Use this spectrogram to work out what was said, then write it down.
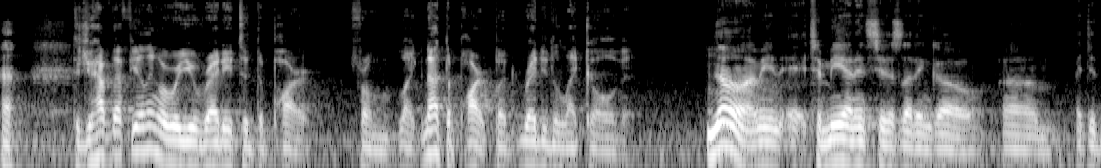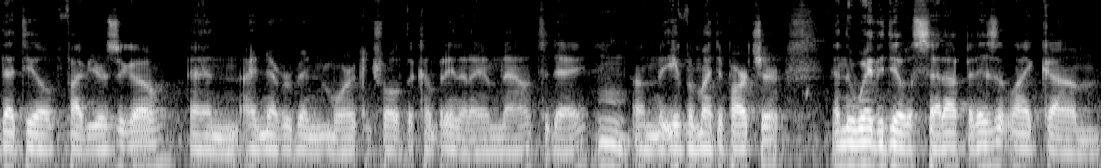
Did you have that feeling, or were you ready to depart from, like, not depart, but ready to let go of it? No, I mean, it, to me, I didn't see it as letting go. Um, I did that deal five years ago, and I'd never been more in control of the company than I am now today, mm. on the eve of my departure. And the way the deal was set up, it isn't like um,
